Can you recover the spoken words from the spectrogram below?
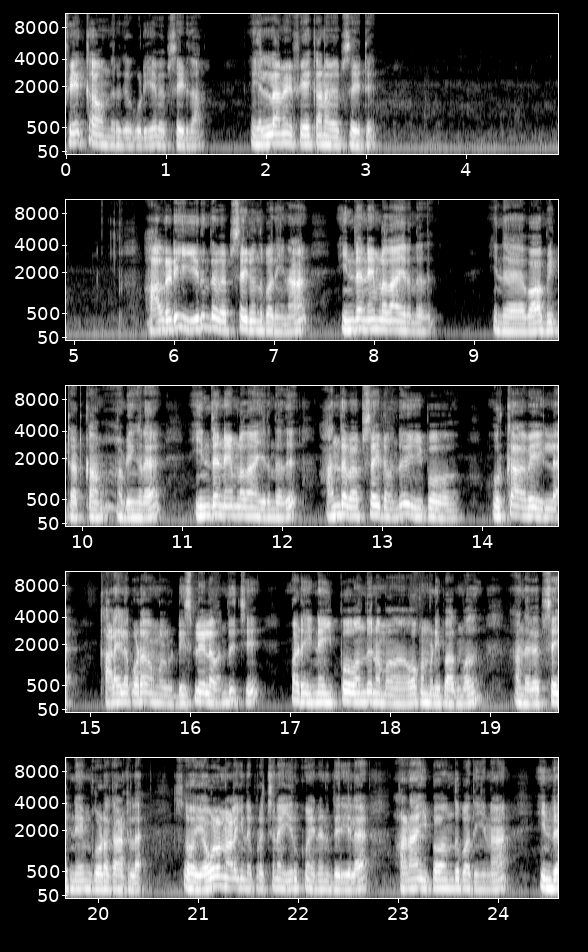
ஃபேக்காக வந்திருக்கக்கூடிய வெப்சைட் தான். எல்லாமே ஃபேக்கான வெப்சைட்டு ஆல்ரெடி இருந்த வெப்சைட் வந்து பார்த்திங்கன்னா இந்த நேமில் தான் இருந்தது. இந்த வாபிட் டாட் காம் அப்படிங்கிற இந்த நேமில் தான் இருந்தது. அந்த வெப்சைட் வந்து இப்போது ஒர்க்காகவே இல்லை. காலையில் கூட உங்களுக்கு டிஸ்பிளேயில் வந்துச்சு. பட் இன்னும் இப்போ வந்து நம்ம ஓப்பன் பண்ணி பார்க்கும்போது அந்த வெப்சைட் நேம் கூட காட்டலை. ஸோ எவ்வளோ நாளைக்கு இந்த பிரச்சனை இருக்கும் என்னென்னு தெரியல. ஆனால் இப்போ வந்து பார்த்தீங்கன்னா இந்த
